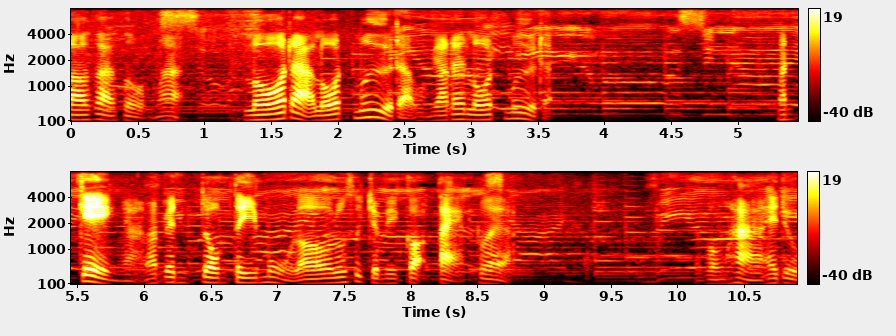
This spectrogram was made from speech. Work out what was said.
เราสะสมอะโรดอะโรดมืดอะผมอยากได้โรดมืดอะมันเก่งอะมันเป็นโจมตีหมู่เรารู้สึกจะมีเกาะแตกด้วยอะผมหาให้ดู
